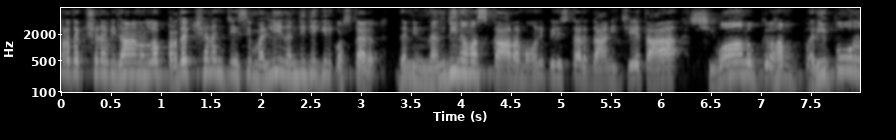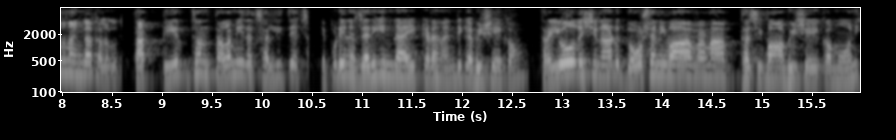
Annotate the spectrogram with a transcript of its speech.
ప్రదక్షిణ విధానంలో ప్రదక్షిణం చేసి మళ్ళీ నంది దగ్గరికి వస్తారు. దాన్ని నంది నమస్కారము అని పిలుస్తారు. దాని చేత శివానుగ్రహం పరిపూర్ణంగా కలుగుతుంది. తత్తీర్థం తల మీద చల్లితే ఎప్పుడైనా జరిగిందా ఇక్కడ నందికి అభిషేకం? త్రయోదశి నాడు దోష నివారణార్థ శివాభిషేకము అని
